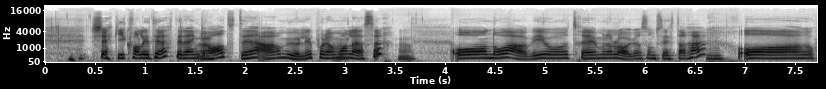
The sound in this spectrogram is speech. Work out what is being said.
sjekke kvalitet i den grad ja. det er mulig på det man leser. Ja. Og nå er vi jo tre immunologer som sitter her, mm. og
